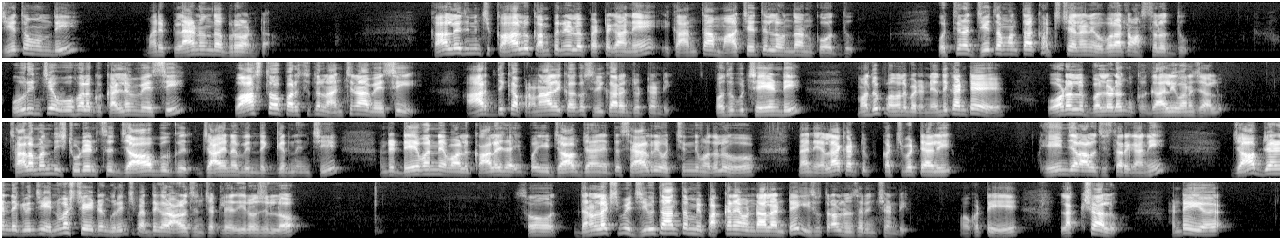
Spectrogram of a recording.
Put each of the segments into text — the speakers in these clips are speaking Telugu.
జీతం ఉంది మరి ప్లాన్ ఉందా బ్రో అంట. కాలేజీ నుంచి కాలు కంపెనీలో పెట్టగానే ఇక అంతా మా చేతుల్లో ఉందా అనుకోవద్దు. వచ్చిన జీతం అంతా ఖర్చు చేయాలని ఉబలాటం అస్సలొద్దు. ఊరించే ఊహలకు కళ్ళెం వేసి వాస్తవ పరిస్థితులను అంచనా వేసి ఆర్థిక ప్రణాళికకు శ్రీకారం చుట్టండి. పొదుపు చేయండి మదుపు మొదలుపెట్టండి. ఎందుకంటే ఓడలు బల్లడం ఒక గాలివన చాలు చాలామంది స్టూడెంట్స్ జాబ్ జాయిన్ అయిన దగ్గర నుంచి అంటే డే వన్నే వాళ్ళు కాలేజ్ అయిపోయి జాబ్ జాయిన్ అయితే శాలరీ వచ్చింది మొదలు దాన్ని ఎలా కట్టు ఖర్చు పెట్టాలి? ఏం చేయాలి ఆలోచిస్తారు కానీ జాబ్ జాయిన్ అయిన దగ్గర నుంచి ఇన్వెస్ట్ చేయడం గురించి పెద్దగా ఆలోచించట్లేదు ఈ రోజుల్లో. సో ధనలక్ష్మి జీవితాంతం మీ పక్కనే ఉండాలంటే ఈ సూత్రాలను అనుసరించండి. ఒకటి లక్ష్యాలు. అంటే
